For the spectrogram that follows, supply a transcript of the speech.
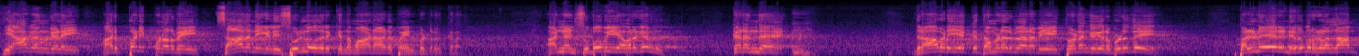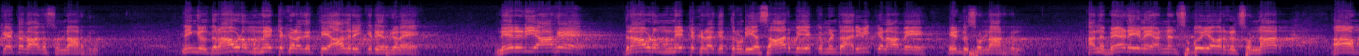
தியாகங்களை அர்ப்பணிப்புணர்வை சாதனைகளை சொல்லுவதற்கு இந்த மாநாடு பயன்பட்டிருக்கிறது அண்ணன் சுபவி அவர்கள் கடந்த திராவிட இயக்க தமிழர் பேரவையை தொடங்குகிற பொழுது பல்வேறு நிருபர்கள் எல்லாம் கேட்டதாக சொன்னார்கள். நீங்கள் திராவிட முன்னேற்ற கழகத்தை ஆதரிக்கிறீர்களே. நேரடியாக திராவிட முன்னேற்ற கழகத்தினுடைய சார்பு இயக்கம் என்று அறிவிக்கலாமே என்று சொன்னார்கள். அந்த மேடையிலே அண்ணன் சுபை அவர்கள் சொன்னார் ஆம்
